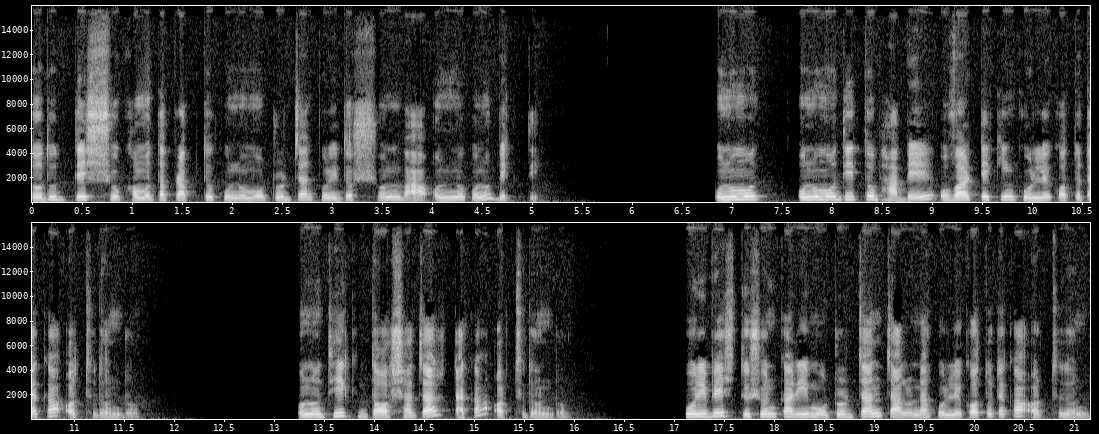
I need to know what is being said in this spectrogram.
তদুদ্দেশ্য ক্ষমতাপ্রাপ্ত কোনো মোটরযান পরিদর্শন বা অন্য কোনো ব্যক্তি। অনুমোদিতভাবে ওভারটেকিং করলে কত টাকা অর্থদণ্ড? অনধিক দশ হাজার টাকা অর্থদণ্ড। পরিবেশ দূষণকারী মোটরযান চালনা করলে কত টাকা অর্থদণ্ড?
